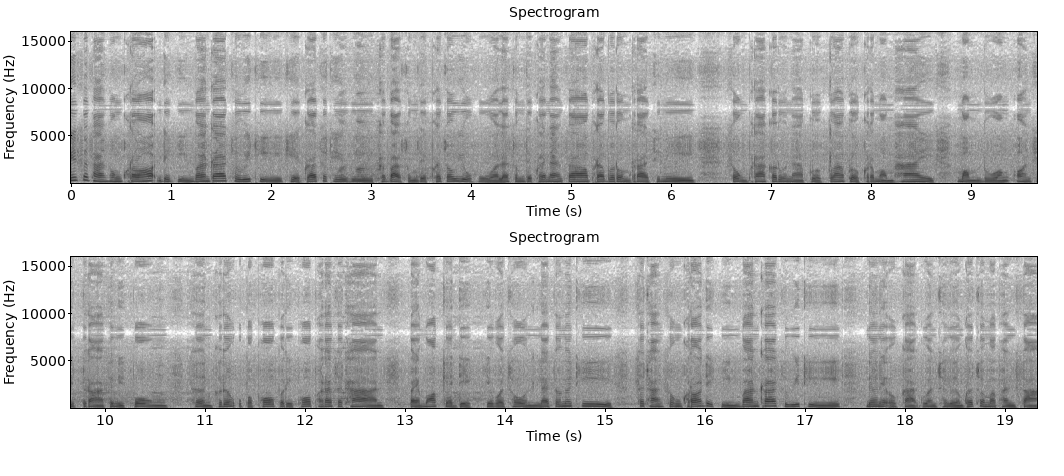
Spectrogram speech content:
ที่สถานสงเคราะห์เด็กหญิงบ้านราชวิถีเขตราชเทวี พระบาทสมเด็จพระเจ้าอยู่หัว และสมเด็จพระนางเจ้าพระบรมราชินี ทรงพระกรุณาโปรดเกล้าโปรดกระหม่อมให้ หม่อมหลวงออนจิตราสนิทวงศ์เชิญเครื่องอุปโภคบริโภคพระราชทาน ไปมอบแก่เด็กเยาวชน และเจ้าหน้าที่ สถานสงเคราะห์เด็กหญิงบ้านราชวิถี เนื่องในโอกาสวันเฉลิมพระชนมพรรษา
